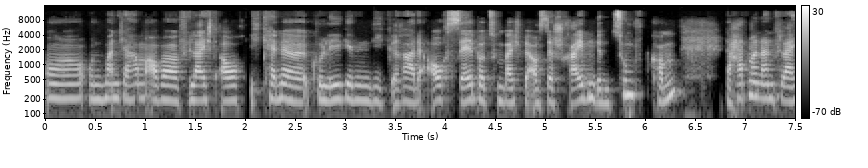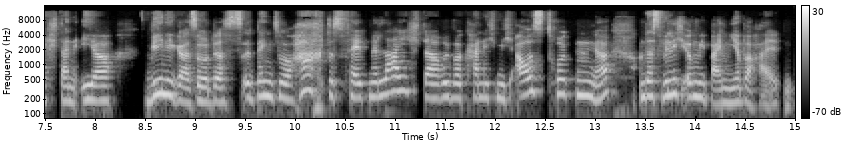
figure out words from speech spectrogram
Äh, und manche haben aber vielleicht auch, ich kenne Kolleginnen, die gerade auch selber zum Beispiel aus der schreibenden Zunft kommen. Da hat man dann vielleicht dann eher weniger so, das denkt so, ach, das fällt mir leicht, darüber kann ich mich ausdrücken. Ne? Und das will ich irgendwie bei mir behalten.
